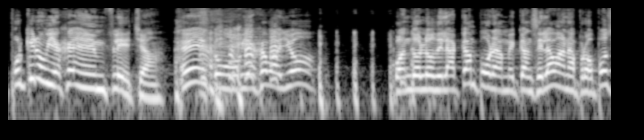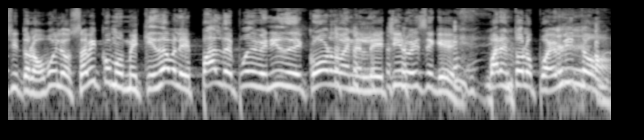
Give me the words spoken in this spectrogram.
¿por qué no viajás en flecha? ¿Eh? Como viajaba yo. Cuando los de la cámpora me cancelaban a propósito los vuelos, ¿sabés cómo me quedaba la espalda después de venir de Córdoba en el lechero ese que para en todos los pueblitos?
